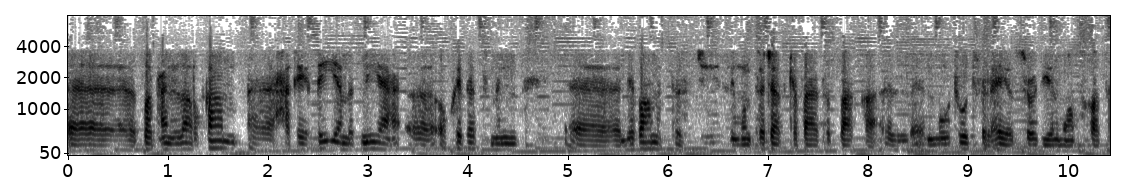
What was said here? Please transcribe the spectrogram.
آه، طبعا الأرقام آه، حقيقية مبنية آه، أخذت من آه، نظام التسجيل لمنتجات كفاءة الطاقة الموجود في الهيئة السعودية للمواصفات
